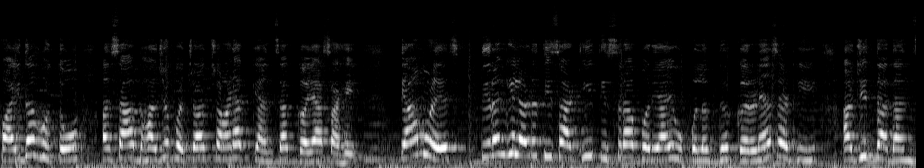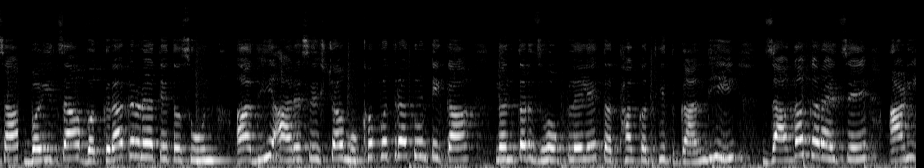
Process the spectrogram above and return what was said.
फायदा होतो असा भाजपच्या चाणक्यांचा कयास आहे. त्यामुळेच तिरंगी लढतीसाठी तिसरा पर्याय उपलब्ध करण्यासाठी अजितदादांचा बळीचा बकरा करण्यात येत असून आधी आर एस एसच्या मुखपत्रातून टीका नंतर झोपलेले तथाकथित गांधी जागा करायचे आणि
